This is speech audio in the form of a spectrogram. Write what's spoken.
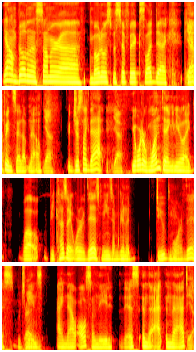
yeah, I'm building a summer uh, moto specific sled deck Yeah. camping setup now, Yeah. just like that. Yeah. You order one thing, and you're like, well, because I ordered this means I'm gonna do more of this, which Right. means I now also need this and that and that, Yeah.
